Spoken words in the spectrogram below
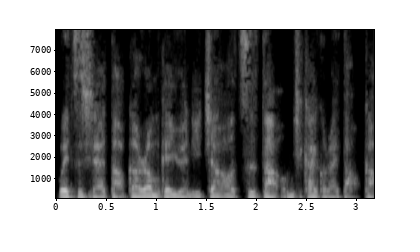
为自己来祷告，让我们可以远离骄傲自大。我们去开口来祷告，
